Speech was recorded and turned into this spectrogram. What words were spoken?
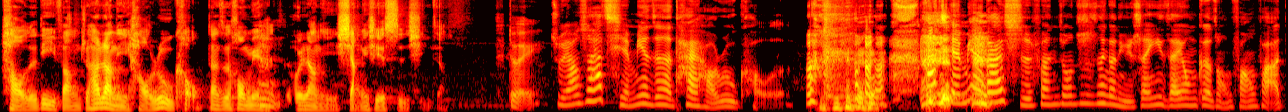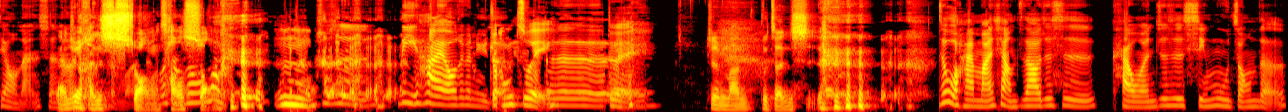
好的地方，就它让你好入口，但是后面还嗯是会让你想一些事情这样。对，主要是他前面真的太好入口了。他前面大概十分钟，就是那个女生一直在用各种方法钓男生、啊，感觉很爽超爽嗯，就是厉害哦，这个女的装嘴对对对对对。就蛮不真实的。其实我还蛮想知道，就是凯文就是心目中的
